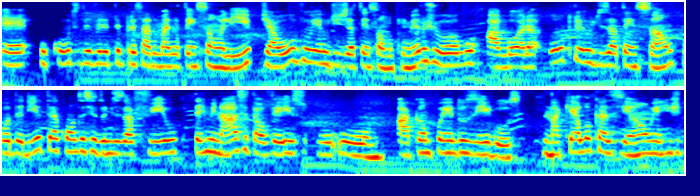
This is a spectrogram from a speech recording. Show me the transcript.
é, o Colts deveria ter prestado mais atenção ali. Já houve um erro de desatenção no primeiro jogo, agora outro erro de desatenção. Poderia ter acontecido um desafio, terminasse talvez o, o- a campanha dos Eagles naquela ocasião e, a gente,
